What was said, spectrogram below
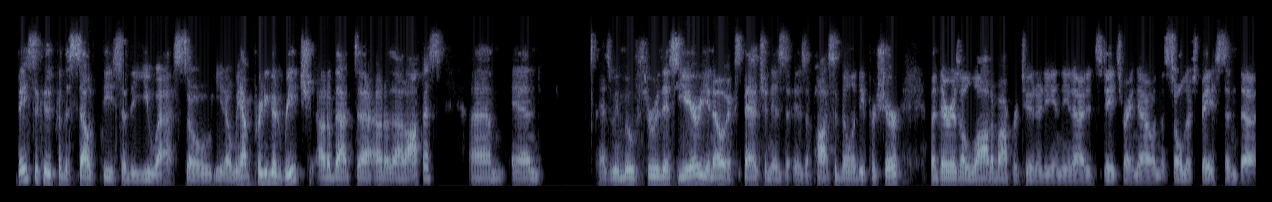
basically for the southeast of the U.S. So you know we have pretty good reach out of that uh, out of that office, um, and as we move through this year, you know, expansion is is a possibility for sure. But there is a lot of opportunity in the United States right now in the solar space, and uh,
